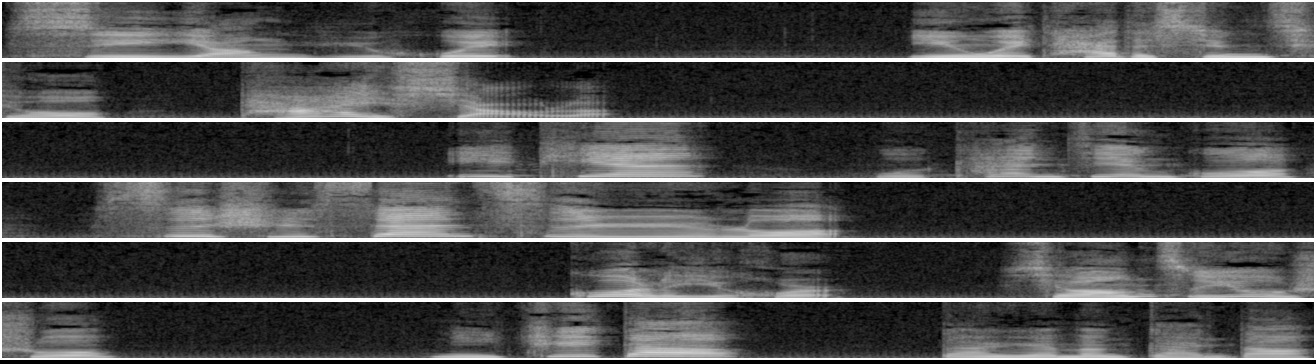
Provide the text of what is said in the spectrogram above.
夕阳余晖，因为他的星球太小了。一天，我看见过四十三次日落。过了一会儿，小王子又说。你知道，当人们感到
